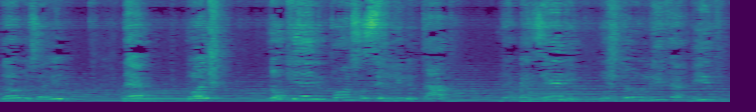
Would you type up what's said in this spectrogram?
damos a Ele. Né? Nós, não que ele possa ser limitado, né, mas ele nos deu um livre-arbítrio,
